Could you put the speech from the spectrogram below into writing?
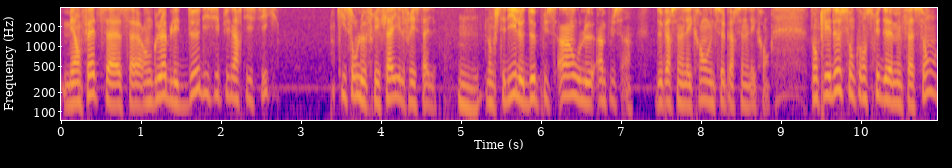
Mais en fait, ça, ça englobe les deux disciplines artistiques qui sont le free fly et le freestyle. Mhm. Donc je t'ai dit le 2 plus 1 ou le 1 plus 1. Deux personnes à l'écran ou une seule personne à l'écran. Donc les deux sont construits de la même façon.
